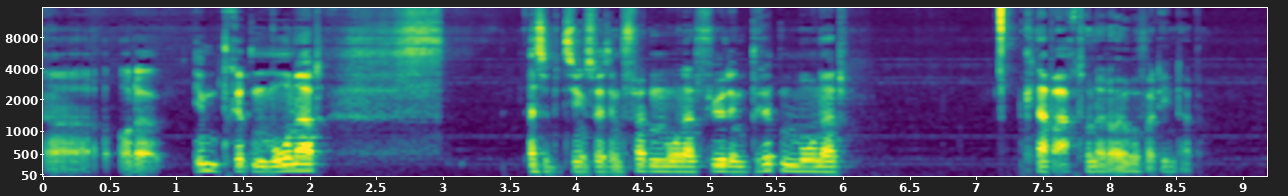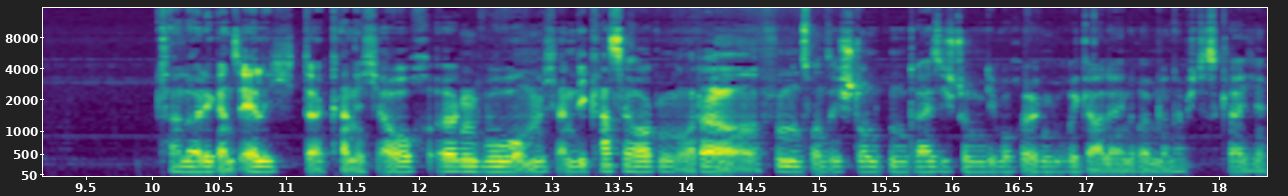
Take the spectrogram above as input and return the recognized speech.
äh, oder im dritten Monat, also beziehungsweise im vierten Monat für den dritten Monat knapp 800 Euro verdient habe. Tja, Leute, ganz ehrlich, da kann ich auch irgendwo mich an die Kasse hocken oder 25 Stunden, 30 Stunden die Woche irgendwo Regale einräumen, dann habe ich das Gleiche.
